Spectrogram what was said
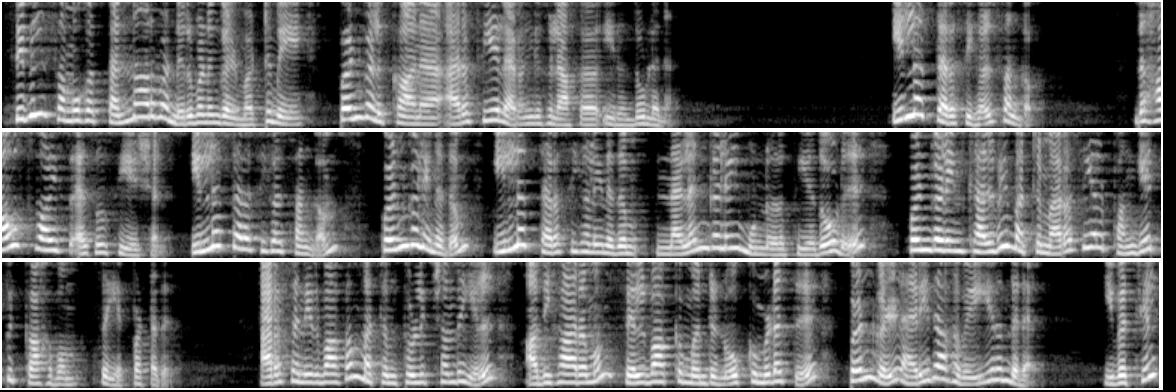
சிவில் சமூக தன்னார்வ நிறுவனங்கள் மட்டுமே பெண்களுக்கான அரசியல் அரங்குகளாக இருந்துள்ளன. இல்லத்தரசிகள் சங்கம். த ஹவுஸ் ஒய்ஃப்ஸ் அசோசியேஷன் இல்லத்தரசிகள் சங்கம் பெண்களினதும் இல்லத்தரசிகளினதும் நலன்களை முன்னிறுத்தியதோடு பெண்களின் கல்வி மற்றும் அரசியல் பங்கேற்புக்காகவும் செயற்பட்டது அரச நிர்வாகம் மற்றும் தொழிற்சந்தையில் அதிகாரமும் செல்வாக்கும் என்று நோக்குமிடத்து பெண்கள் அரிதாகவே இருந்தனர் இவற்றில்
